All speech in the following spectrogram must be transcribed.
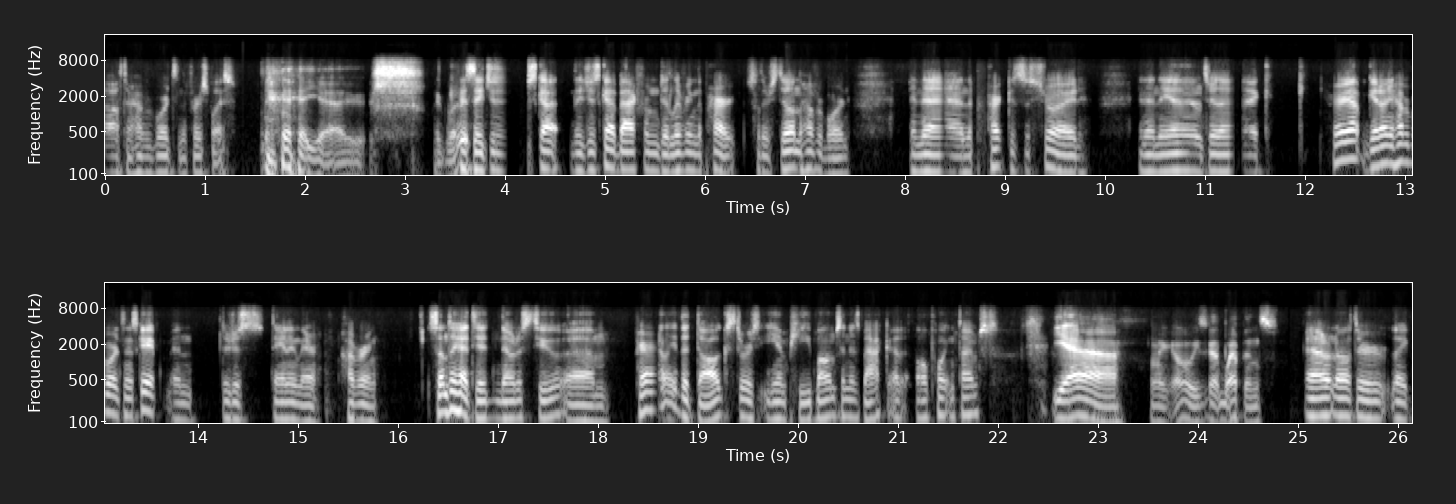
off their hoverboards in the first place yeah, like what? because they just got they just got back from delivering the part, so they're still on the hoverboard, and then the part gets destroyed, and then the aliens are like, "Hurry up, get on your hoverboards and escape!" And they're just standing there hovering. Something I did notice too. Um, apparently, the dog stores EMP bombs in his back at all point in times. Yeah, like oh, he's got weapons. And I don't know if they're like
